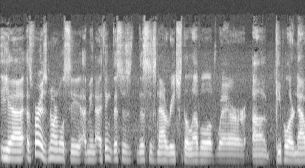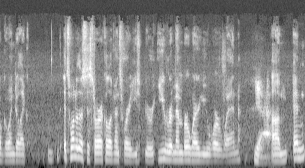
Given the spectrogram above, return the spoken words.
Yeah, as far as normalcy, I mean, I think this is this has now reached the level of where uh, people are now going to like. It's one of those historical events where you you remember where you were when. Yeah. Um, and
